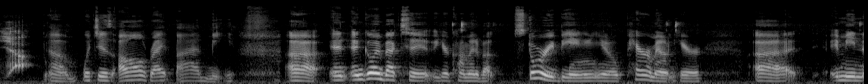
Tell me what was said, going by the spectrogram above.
Yeah. Um, which is all right by me. Uh, and and going back to your comment about story being you know paramount here, uh, I mean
